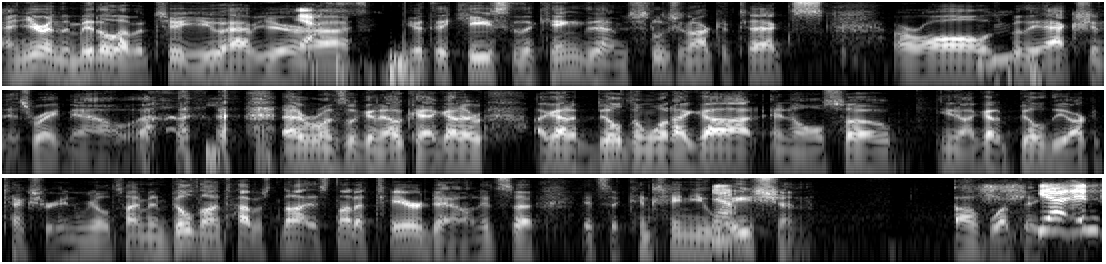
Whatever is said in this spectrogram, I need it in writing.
and you're in the middle of it too you have your uh, yes. uh, you have the keys to the kingdom solution architects are all mm -hmm. where the action is right now everyone's looking okay i got to I got to build on what I got, and also, you know, I got to build the architecture in real time and build on top. It's not, it's not a tear down. It's a, it's a continuation of what they. Yeah, and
